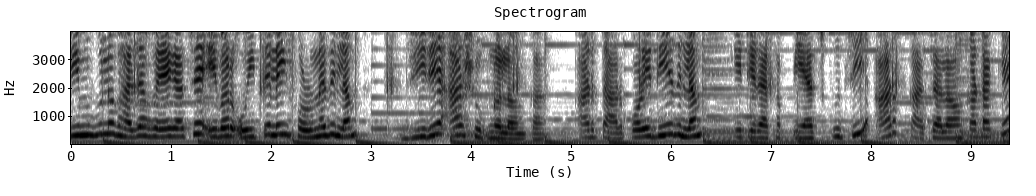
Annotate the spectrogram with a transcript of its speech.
ডিমগুলো ভাজা হয়ে গেছে, এবার ওই তেলেই ফোড়নে দিলাম জিরে আর শুকনো লঙ্কা। আর তারপরে দিয়ে দিলাম কেটে রাখা পেঁয়াজ কুচি আর কাঁচা লঙ্কাটাকে।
